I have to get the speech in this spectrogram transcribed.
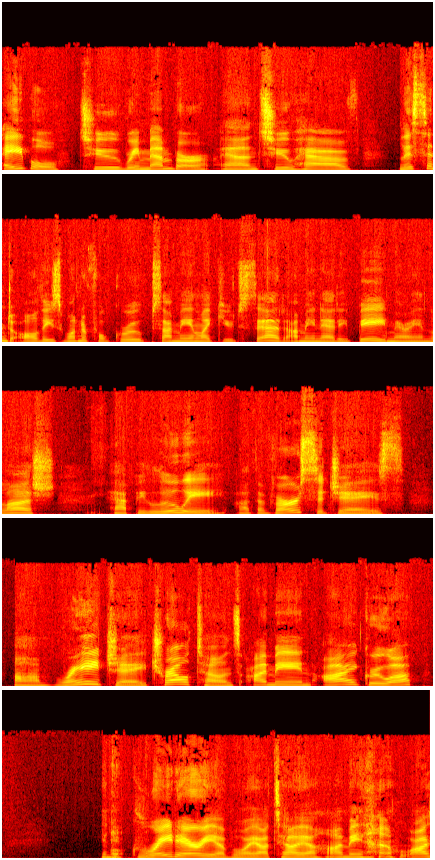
able to remember and to have listened to all these wonderful groups. I mean, like you said, I mean, Eddie B, Marion Lush, Happy Louie, uh, the Versajays, um, Ray J, Trail Tones. I mean, I grew up in a great area, boy, I'll tell you. I mean, I,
